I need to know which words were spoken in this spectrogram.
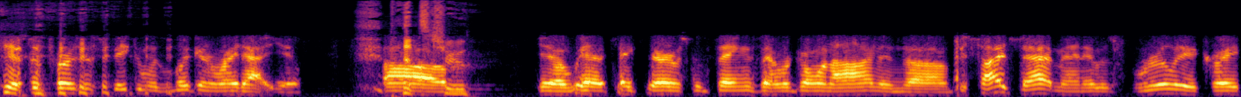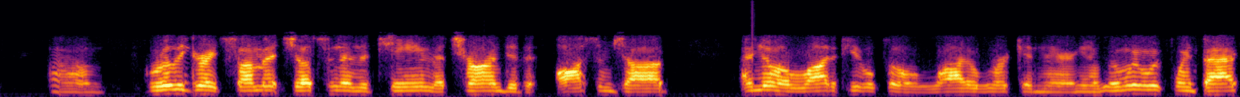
you know, the person speaking was looking right at you. That's Um, true. You know, we had to take care of some things that were going on. And uh, besides that, man, it was really a great, um, really great summit. Justin and the team at Tron did an awesome job. I know a lot of people put a lot of work in there. You know, when we went back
